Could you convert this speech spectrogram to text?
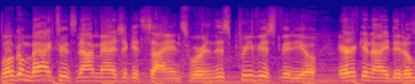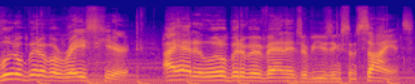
Welcome back to It's Not Magic, It's Science, where in this previous video, Eric and I did a little bit of a race here. I had a little bit of advantage of using some science.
